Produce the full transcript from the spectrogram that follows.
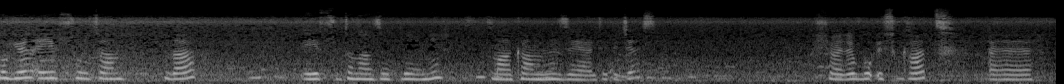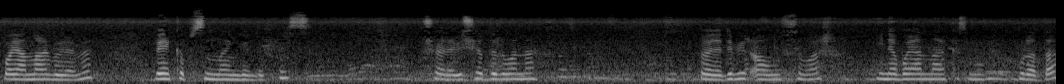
Bugün Eyüp Sultan'da Eyüp Sultan Hazretleri'ni makamını ziyaret edeceğiz. Şöyle bu üst kat eee, bayanlar bölümü. B kapısından girdik biz. Şöyle bir şadırvanı. Böyle de bir avlusu var. Yine bayanlar kısmı bu- burada.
